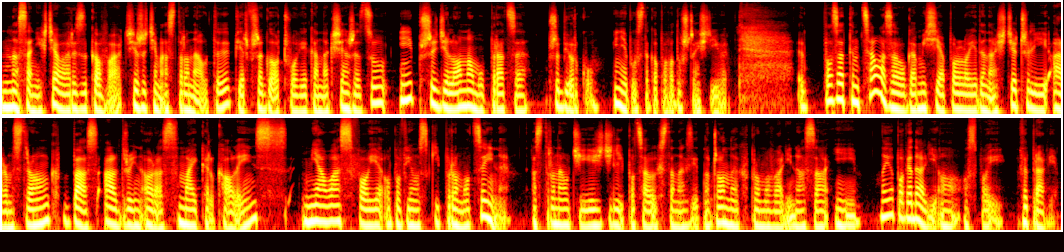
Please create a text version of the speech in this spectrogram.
NASA nie chciała ryzykować życiem astronauty, pierwszego człowieka na Księżycu i przydzielono mu pracę przy biurku i nie był z tego powodu szczęśliwy. Poza tym cała załoga misji Apollo 11, czyli Armstrong, Buzz Aldrin oraz Michael Collins, miała swoje obowiązki promocyjne. Astronauci jeździli po całych Stanach Zjednoczonych, promowali NASA i, no i opowiadali o, o swojej wyprawie.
